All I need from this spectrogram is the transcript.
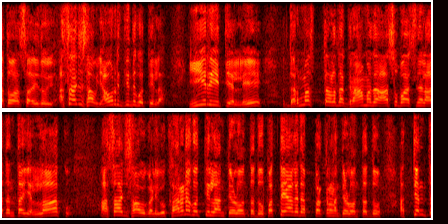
ಅಥವಾ ಅಸ ಇದು ಅಸಹಜ ಸಾವು ಯಾವ ರೀತಿಯಿಂದ ಗೊತ್ತಿಲ್ಲ. ಈ ರೀತಿಯಲ್ಲಿ ಧರ್ಮಸ್ಥಳದ ಗ್ರಾಮದ ಆಸುಪಾಸಿನಲ್ಲಾದಂಥ ಎಲ್ಲ ಅಸಹಜ ಸಾವುಗಳಿಗೂ ಕಾರಣ ಗೊತ್ತಿಲ್ಲ ಅಂತ ಹೇಳುವಂಥದ್ದು, ಪತ್ತೆಯಾಗದ ಪ್ರಕರಣ ಅಂತ ಹೇಳುವಂಥದ್ದು ಅತ್ಯಂತ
